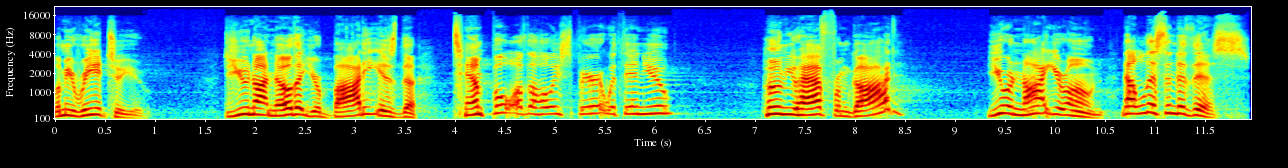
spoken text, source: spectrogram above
Let me read it to you. Do you not know that your body is the temple of the Holy Spirit within you, whom you have from God. You are not your own. Now, listen to this.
